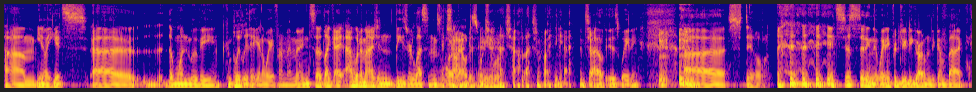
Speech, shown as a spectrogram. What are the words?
Um, you know, he gets uh, the one movie completely taken away from him. I mean, so like I, I would imagine these are lessons. A learned. child is waiting. A child, that's right. Yeah, a child is waiting. Uh, Still, it's just sitting there waiting for Judy Garland to come back.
